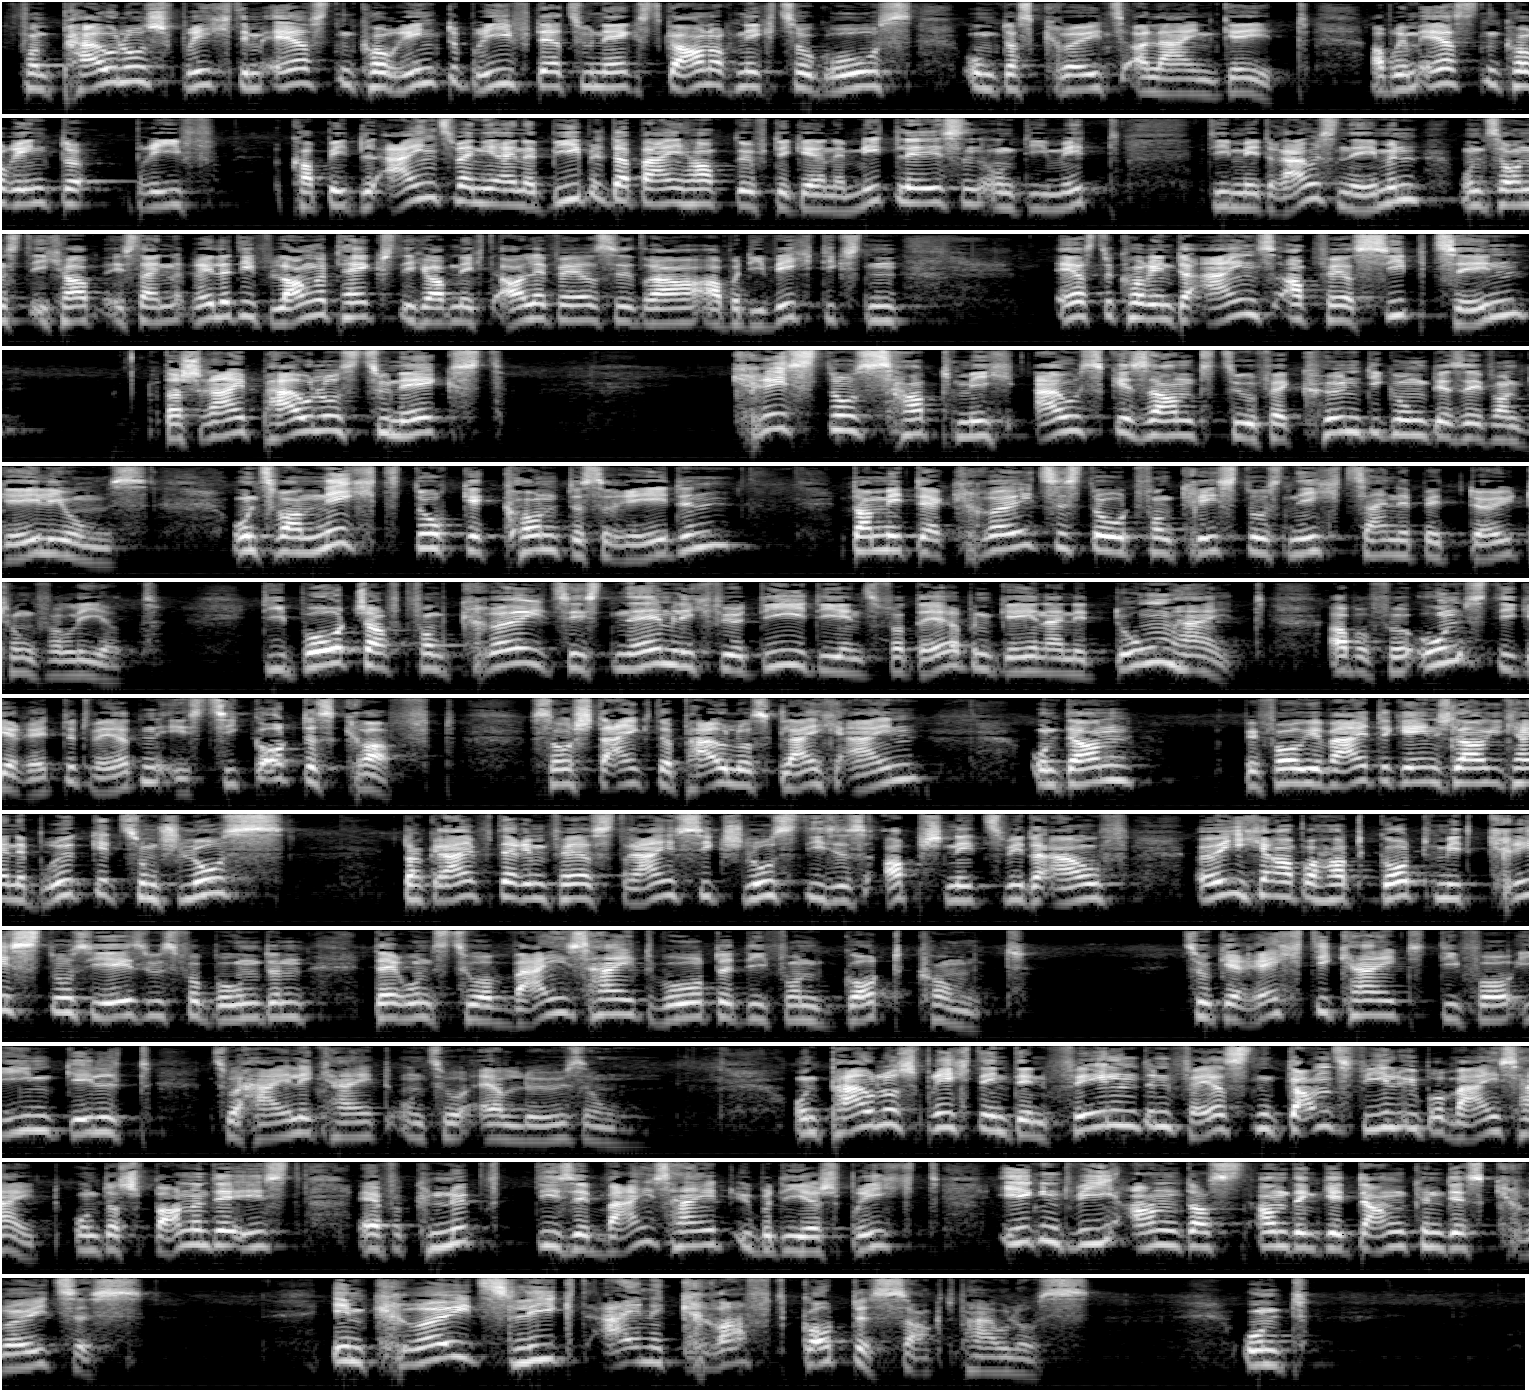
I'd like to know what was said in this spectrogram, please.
von Paulus spricht im ersten Korintherbrief, der zunächst gar noch nicht so groß um das Kreuz allein geht. Aber im ersten Korintherbrief Kapitel 1. Wenn ihr eine Bibel dabei habt, dürft ihr gerne mitlesen und die mit, die mit rausnehmen. Und sonst, ich habe, ist ein relativ langer Text. Ich habe nicht alle Verse da, aber die wichtigsten. 1. Korinther 1 ab Vers 17. Da schreibt Paulus zunächst, Christus hat mich ausgesandt zur Verkündigung des Evangeliums. Und zwar nicht durch gekonntes Reden, damit der Kreuzestod von Christus nicht seine Bedeutung verliert. Die Botschaft vom Kreuz ist nämlich für die, die ins Verderben gehen, eine Dummheit, aber für uns, die gerettet werden, ist sie Gottes Kraft. So steigt der Paulus gleich ein und dann, bevor wir weitergehen, schlage ich eine Brücke zum Schluss. Da greift er im Vers 30 Schluss dieses Abschnitts wieder auf euch aber hat Gott mit Christus Jesus verbunden, der uns zur Weisheit wurde, die von Gott kommt, zur Gerechtigkeit, die vor ihm gilt, zur Heiligkeit und zur Erlösung. Und Paulus spricht in den fehlenden Versen ganz viel über Weisheit. Und das Spannende ist, er verknüpft diese Weisheit, über die er spricht, irgendwie an, das, an den Gedanken des Kreuzes. Im Kreuz liegt eine Kraft Gottes, sagt Paulus. Und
